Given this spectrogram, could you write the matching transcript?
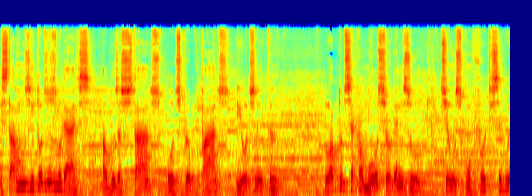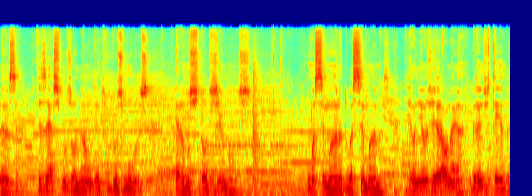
Estávamos em todos os lugares, alguns assustados, outros preocupados e outros nem tanto. Logo tudo se acalmou, se organizou, tínhamos conforto e segurança, quiséssemos ou não dentro dos muros, éramos todos irmãos. Uma semana, duas semanas, reunião geral na grande tenda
